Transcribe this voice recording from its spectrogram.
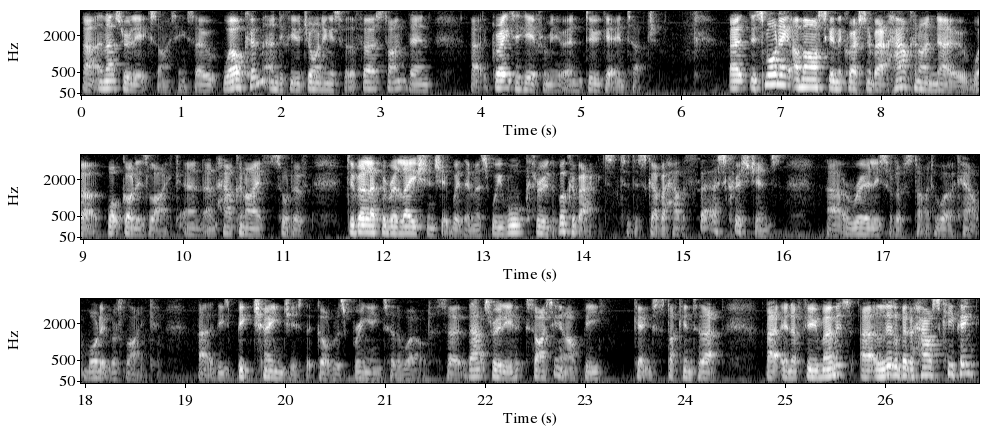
uh, and that's really exciting. So, welcome, and if you're joining us for the first time, then great to hear from you, and do get in touch. Uh, this morning, I'm asking the question about how can I know well what God is like, and, and how can I sort of develop a relationship with Him as we walk through the Book of Acts to discover how the first Christians uh, really sort of started to work out what it was like, uh, these big changes that God was bringing to the world. So that's really exciting, and I'll be getting stuck into that uh, in a few moments. Uh, a little bit of housekeeping,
